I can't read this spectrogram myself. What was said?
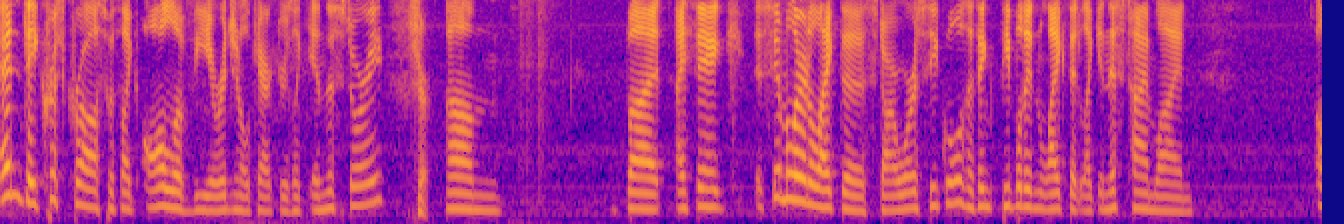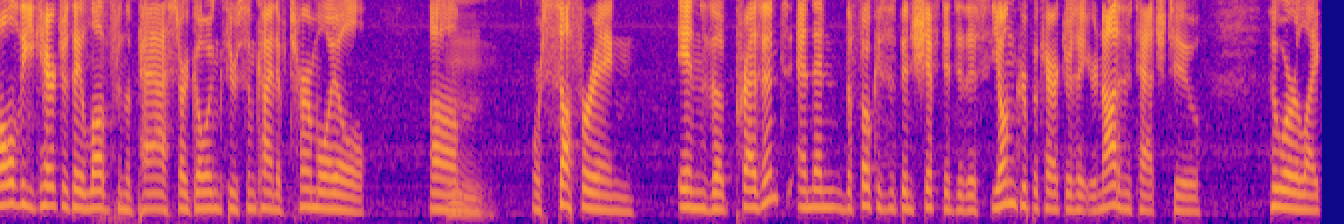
and they crisscross with like all of the original characters like in the story. Sure. Um, but I think similar to like the Star Wars sequels, I think people didn't like that like in this timeline, all the characters they loved from the past are going through some kind of turmoil, um, Mm. or suffering in the present, and then the focus has been shifted to this young group of characters that you're not as attached to, who are like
